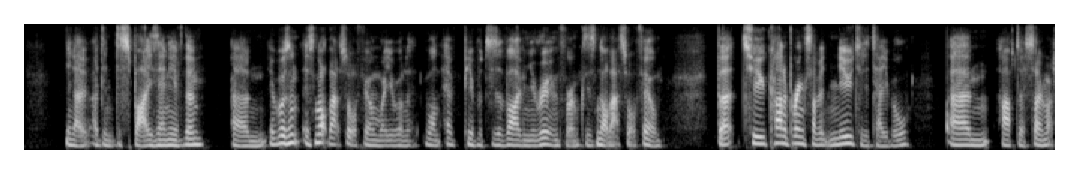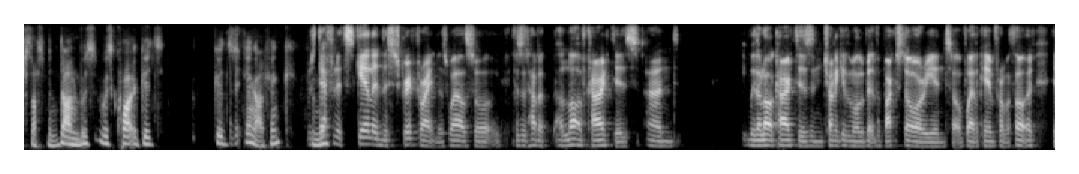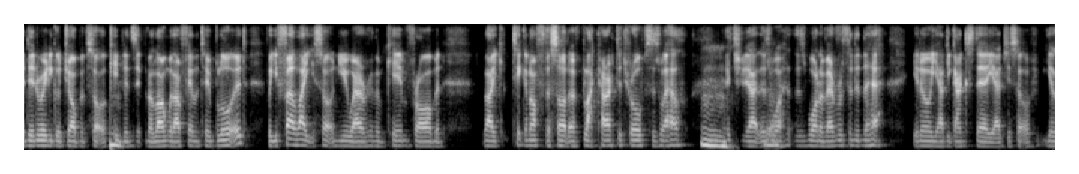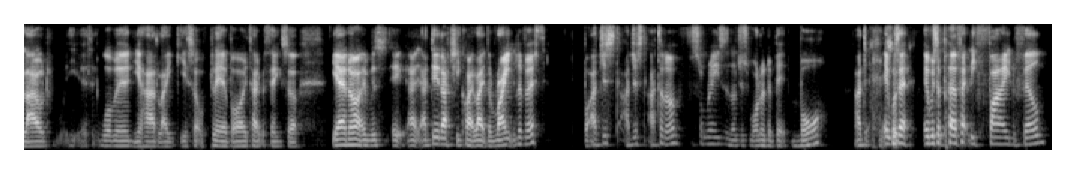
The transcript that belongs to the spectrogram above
you know, I didn't despise any of them. Um, it wasn't, it's not that sort of film where you want to want people to survive and you're rooting for them because it's not that sort of film. But to kind of bring something new to the table um, after so much stuff's been done was was quite a good good thing, I think. There's definite skill in the script writing as well. So because it had a, a lot of characters and with a lot of characters and trying to give them all a bit of a backstory and sort of where they came from, I thought it, it did a really good job of sort of keeping it zipping along without feeling too bloated. But you felt like you sort of knew where everything came from and like ticking off the sort of black character tropes as well. Mm. Literally, like there's Yeah. one, there's one of everything in there. You know, you had your gangster, you had your sort of your loud woman, you had like your sort of playboy type of thing. So, yeah, no, it was. It, I, I did actually quite like the writing of it, but I just, I just, I don't know. For some reason, I just wanted a bit more. I d- it So- was a, it was a perfectly fine film.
